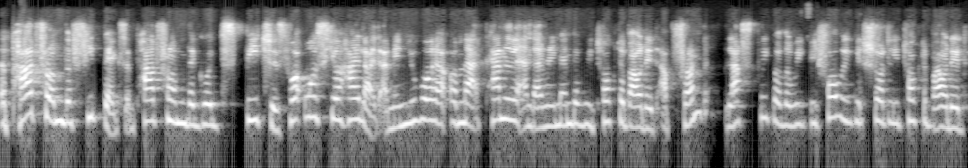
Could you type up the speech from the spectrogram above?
apart from the feedbacks, apart from the good speeches, what was your highlight? I mean, you were on that panel, and I remember we talked about it up front last week or the week before. We shortly talked about it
